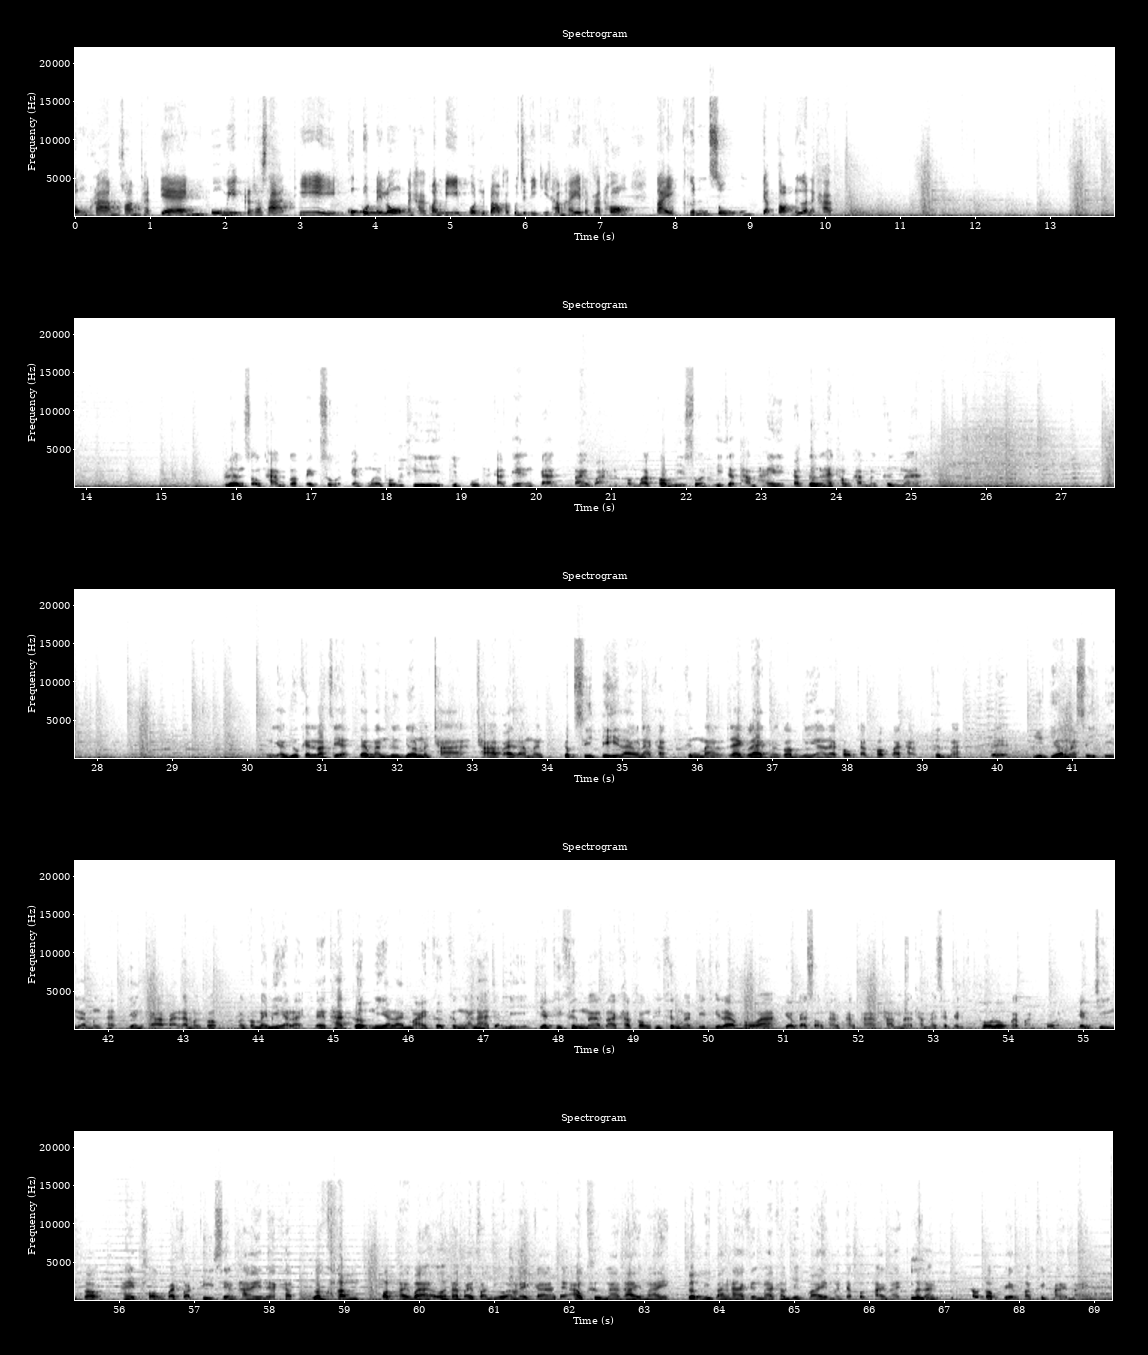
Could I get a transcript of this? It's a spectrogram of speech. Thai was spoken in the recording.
สงครามความขัดแย้งภูมิรัฐศาสตร์ที่คุกรุ่นในโลกนะคะ มันมีผลหรือเปล่าคะคุณจิติที่ทำให้ราคาทองไต่ขึ้นสูงอย่างต่อเนื่องนะคะเรื่องสงครามก็เป็นส่วนอย่างเมืองพุนที่ญี่ปุ่นขัดแย้งกันไต้หวัน ผมว่าก็มีส่วนที่จะทำให้กระตุ้นให้ทองคำมันขึ้นมา อย่างยูเครนรัสเซีย แต่มันยืดเยื้อมันชาช้าไปแล้วมันเกือบสี่ปีแล้วนะครับขึ้นมาแรก ๆ มันก็มีอะไรผลกระทบราคาขึ้นมาแต่ยืดเยื้อมาสี่ปีแล้วมันถ้ายังชาไปแล้วมันก็มันก็ไม่มีอะไร แต่ถ้าเกิดมีอะไรใหม่เกิดขึ้นมาน่าจะมี อย่างที่ขึ้นมาราคาทองที่ขึ้นมาปีที่แล้ว เพราะว่าเกี่ยวกับสองครามกลางพาทำมาทำให้เศรษฐกิจทั่วโลกมาปั่นป่วนอย่างจริงก็ ให้ทองไปฝักที่เซี่ยงไฮ้นะครับลดความปลอดภัยว่าโอ้ถ้าไปฝักอยู่อเมริกาแต่เอาคืนมาได้ไหมเกิดมีปัญหาขึ้นมาเข้ายึดไว้มันจะปลอดภัยไหมเพราะฉะนั้นเราต้องเปลี่ยนความคิดใหม่ๆ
